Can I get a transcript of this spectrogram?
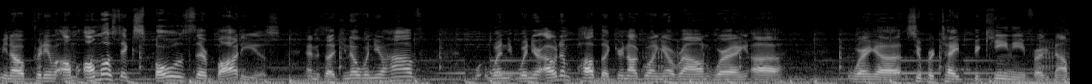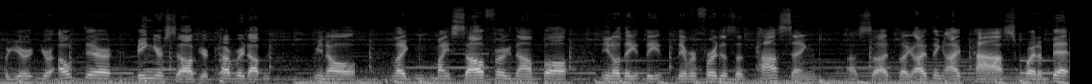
you know pretty um, almost expose their bodies. And it's like you know when you have when when you're out in public you're not going around wearing a wearing a super tight bikini for example. You're you're out there being yourself. You're covered up you know like myself for example you know they, they, they refer to this as passing as such. Like I think I pass quite a bit,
